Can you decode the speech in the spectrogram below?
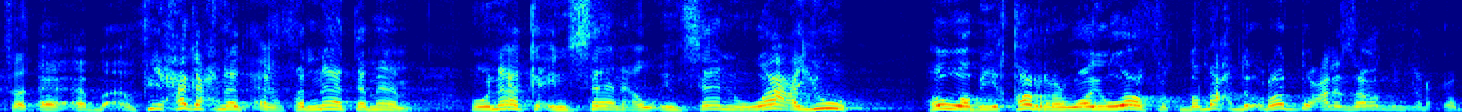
اتفضل. آه، آه، في حاجة إحنا اغفلناها تمام هناك انسان أو انسان وعيه هو بيقرر ويوافق بمحض ارادته على زواج من غير حب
